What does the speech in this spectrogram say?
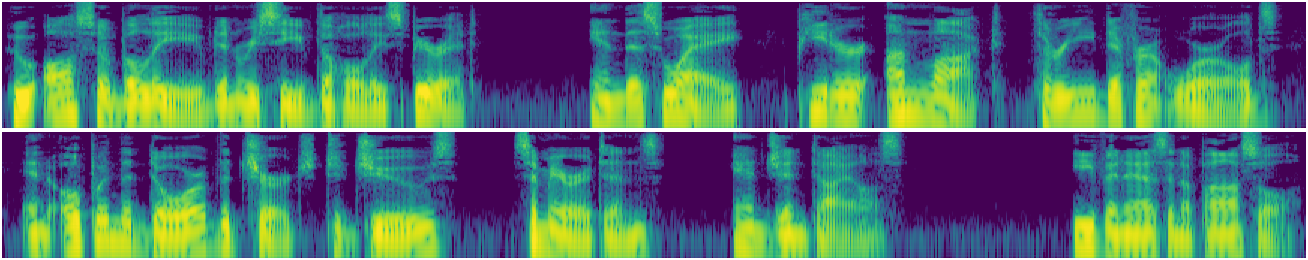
who also believed and received the Holy Spirit. In this way, Peter unlocked three different worlds and opened the door of the church to Jews, Samaritans, and Gentiles. Even as an apostle,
